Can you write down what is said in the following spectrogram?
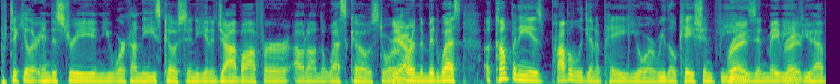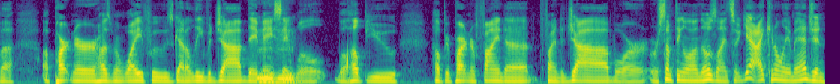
particular industry and you work on the East Coast and you get a job offer out on the West Coast or, Yeah. or in the Midwest, a company is probably going to pay your relocation fees. Right, And maybe right. if you have a, a partner, husband, wife who's got to leave a job, they may say, Mm-hmm. we'll, we'll help you help your partner find a find a job or or something along those lines. So yeah, I can only imagine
